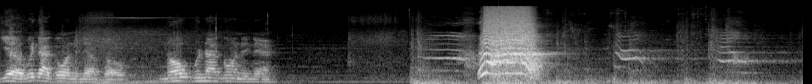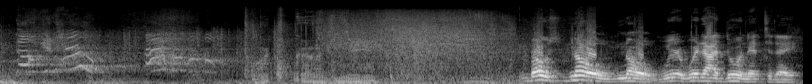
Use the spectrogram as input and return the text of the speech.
Yeah, we're not going in there, bro. No, we're not going in there. Ah! Help! Don't get help. What God's name? Bro, no, no, we're we're not doing that today.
